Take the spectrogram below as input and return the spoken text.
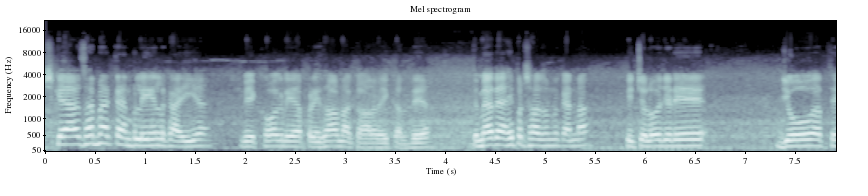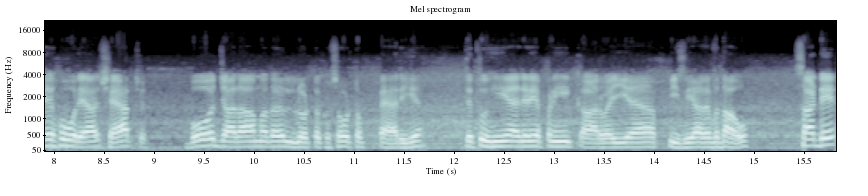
ਸ਼ਿਕਾਇਤ ਸਰ ਮੈਂ ਕੰਪਲੇਨ ਲਿਖਾਈ ਆ ਵੇਖੋ ਅਗਲੇ ਆਪਣੇ ਹਿਸਾਬ ਨਾਲ ਕਾਰਵਾਈ ਕਰਦੇ ਆ ਤੇ ਮੈਂ ਤਾਂ ਇਹੀ ਪ੍ਰਸ਼ਾਸਨ ਨੂੰ ਕਹਿਣਾ ਕਿ ਚਲੋ ਜਿਹੜੇ ਜੋ ਇੱਥੇ ਹੋ ਰਿਹਾ ਸ਼ਹਿਰ 'ਚ ਬਹੁਤ ਜ਼ਿਆਦਾ ਮਤਲਬ ਲੁੱਟ ਖਸੁੱਟ ਪੈ ਰਹੀ ਹੈ ਤੇ ਤੁਸੀਂ ਇਹ ਜਿਹੜੀ ਆਪਣੀ ਕਾਰਵਾਈ ਆ ਪੀਸੀਆਰ ਵਧਾਓ। ਸਾਡੇ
